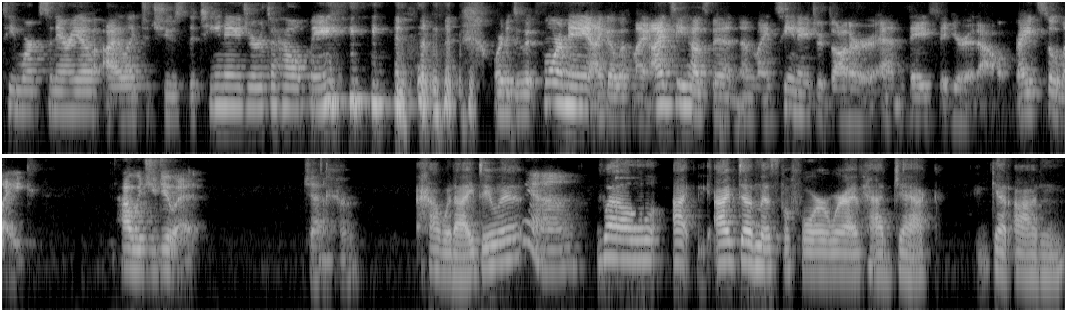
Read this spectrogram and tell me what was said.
teamwork scenario, I like to choose the teenager to help me or to do it for me. I go with my IT husband and my teenager daughter and they figure it out. Right. So like, how would you do it? Jennifer. How would I do it? Yeah. Well, I I've done this before where I've had Jack get on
